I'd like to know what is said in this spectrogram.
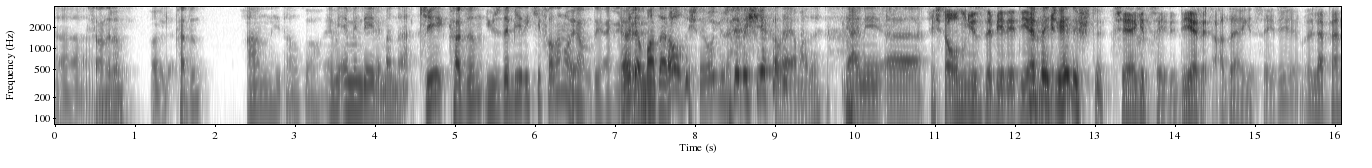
e, Sanırım öyle. kadın. An Hidalgo. Emin, emin değilim ben de. Ki kadın yüzde bir iki falan oy aldı yani. Evet Ve- Madara oldu işte. O yüzde beşi yakalayamadı. Yani e, İşte onun yüzde biri diğer tefeciye düştü. şeye gitseydi, diğer adaya gitseydi Le Pen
